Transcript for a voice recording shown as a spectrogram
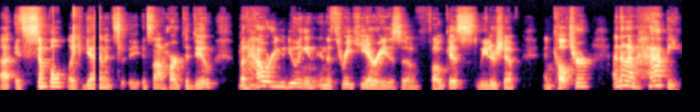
Uh, it's simple. Like again, it's it's not hard to do. But mm-hmm. how are you doing in, in the three key areas of focus, leadership, and culture? And then I'm happy.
